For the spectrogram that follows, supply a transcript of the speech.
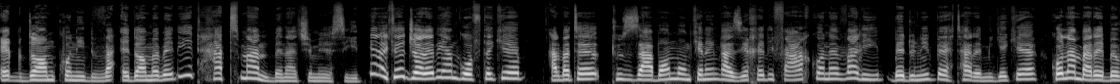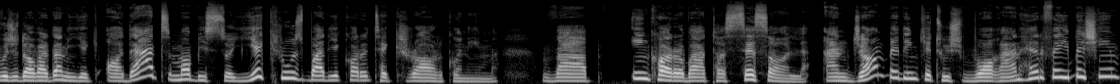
اقدام کنید و ادامه بدید حتما به نتیجه می‌رسید. یه نکته جالبی هم گفته که البته تو زبان ممکنه این قضیه خیلی فرق کنه ولی بدونید بهتره. میگه که کلا برای به وجود آوردن یک عادت ما 21 روز باید یک کار تکرار کنیم و این کار رو باید تا سه سال انجام بدیم که توش واقعا حرفه‌ای بشیم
